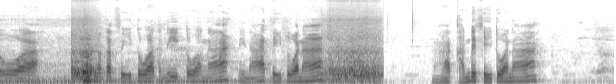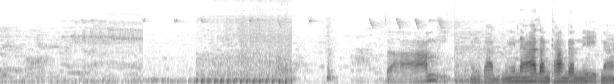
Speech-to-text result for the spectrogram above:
ตัว แล้วก็สี่ตัวตรงนี้อีกตัวนะ นี่นะสี่ตัวนะนะขันไปสี่ตัวนะ สามอีกนี่ด้านนี้นะ ด้านข้างด้านนี้อีกนะ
